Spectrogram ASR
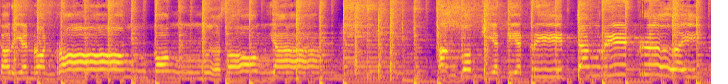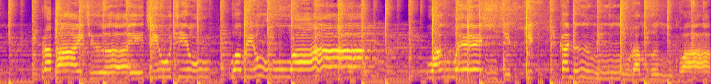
กะเรียนร่อนร้องก้องเมื่อสองยาทั้งกบเขียดเกียดกรีดจังรีดเรื่อย พระพายเฉอยชิวชิวว่าวิววางหวังเวงจิตคิดขนึงรำพึงความ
